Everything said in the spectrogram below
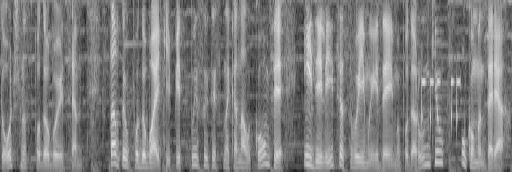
точно сподобаються. Ставте вподобайки, підписуйтесь на канал Комфі і діліться своїми ідеями подарунків у коментарях.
